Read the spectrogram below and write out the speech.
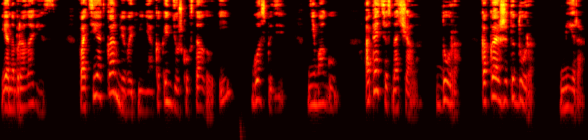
Я набрала вес. Фати откармливает меня, как индюшку к столу, и... Господи, не могу. Опять все сначала. Дура. Какая же ты дура. Мира,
